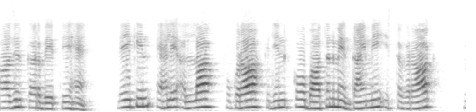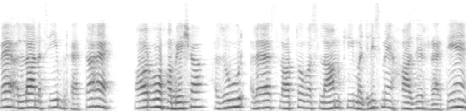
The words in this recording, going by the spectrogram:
حاضر کر دیتے ہیں۔ لیکن اہل اللہ، فقراء جن کو باطن میں دائمی استغراق میں اللہ نصیب رہتا ہے اور وہ ہمیشہ حضور علیہ السلاۃ وسلام کی مجلس میں حاضر رہتے ہیں،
